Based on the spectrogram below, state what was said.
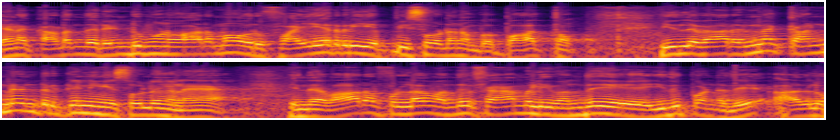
ஏன்னா கடந்த ரெண்டு மூணு வாரமாக ஒரு ஃபயரி எபிசோடை நம்ம பார்த்தோம். இதில் வேறு என்ன கண்டென்ட் இருக்குன்னு நீங்கள் சொல்லுங்களேன். இந்த வாரம் ஃபுல்லாக வந்து ஃபேமிலி வந்து இது பண்ணுது. அதில்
